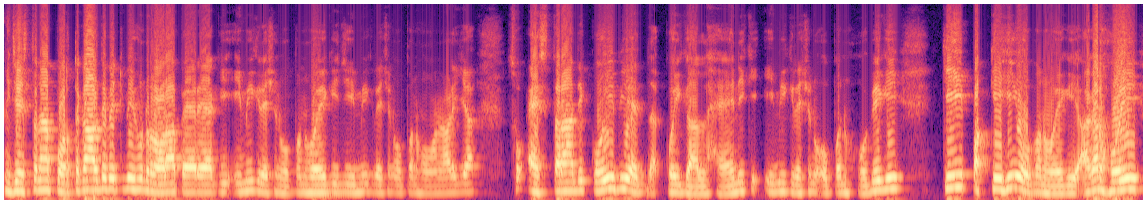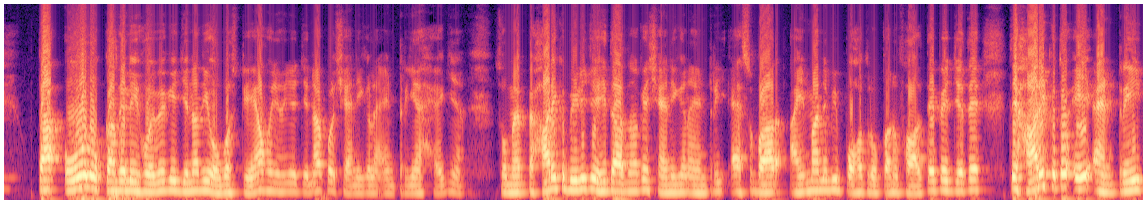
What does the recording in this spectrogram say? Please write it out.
ਜਿਸ ਤਰ੍ਹਾਂ ਪੁਰਤਗਾਲ ਦੇ ਵਿੱਚ ਵੀ ਹੁਣ ਰੌਲਾ ਪੈ ਰਿਹਾ ਕਿ ਇਮੀਗ੍ਰੇਸ਼ਨ ਓਪਨ ਹੋਏਗੀ, ਜੀ ਇਮੀਗ੍ਰੇਸ਼ਨ ਓਪਨ ਹੋਣ ਵਾਲੀ ਆ, ਸੋ ਇਸ ਤਰ੍ਹਾਂ ਦੀ ਕੋਈ ਵੀ ਏਦਾਂ- ਕੋਈ ਗੱਲ ਹੈ ਨਹੀਂ ਕਿ ਇਮੀਗ੍ਰੇਸ਼ਨ ਓਪਨ ਹੋਵੇਗੀ, ਕਿ ਪੱਕੀ ਹੀ ਓਪਨ ਹੋਏਗੀ। ਅਗਰ ਹੋਈ ਤਾਂ ਉਹ ਲੋਕਾਂ ਦੇ ਲਈ ਹੋਵੇਗੀ ਜਿਨ੍ਹਾਂ ਦੀ ਓਵਰਸਟੇਆਂ ਹੋਈਆਂ ਹੋਈਆਂ, ਜਿਨ੍ਹਾਂ ਕੋਲ ਸ਼ੈਨਿਕਲ ਐਂਟਰੀਆਂ ਹੈਗੀਆਂ। ਸੋ ਮੈਂ ਹਰ ਇੱਕ ਵੀਡੀਓ 'ਚ ਇਹੀ ਦੱਸਦਾ ਕਿ ਸ਼ੈਨਿਕਲ ਐਂਟਰੀ ਇਸ ਵਾਰ ਆਈਮਾ ਨੇ ਵੀ ਬਹੁਤ ਲੋਕਾਂ ਨੂੰ ਫਾਲਤੇ ਭੇਜੇ ਤੇ ਤੇ ਹਰ ਇੱਕ ਤੋਂ ਇਹ ਐਂਟਰੀ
